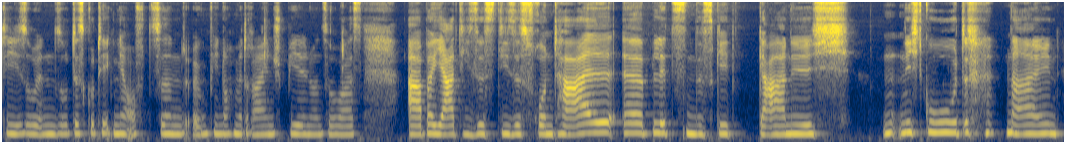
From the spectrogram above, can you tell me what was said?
die so in so Diskotheken ja oft sind, irgendwie noch mit reinspielen und sowas. Aber ja, dieses, dieses Frontalblitzen, äh, das geht gar nicht. N nicht gut, nein.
